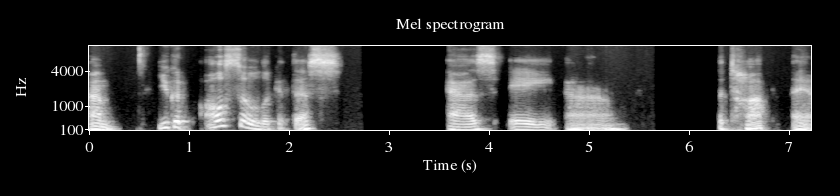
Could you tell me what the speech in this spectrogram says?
Um, you could also look at this as a um, the top. Uh,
